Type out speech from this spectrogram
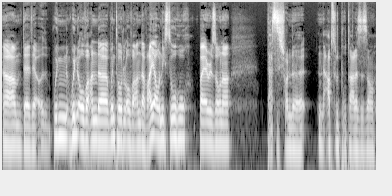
ähm, der, der Win, Win over Under, Win Total over Under war ja auch nicht so hoch bei Arizona. Das ist schon eine, eine absolut brutale Saison.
